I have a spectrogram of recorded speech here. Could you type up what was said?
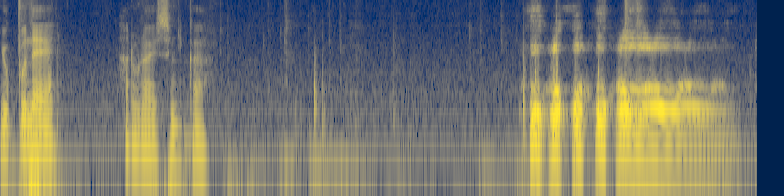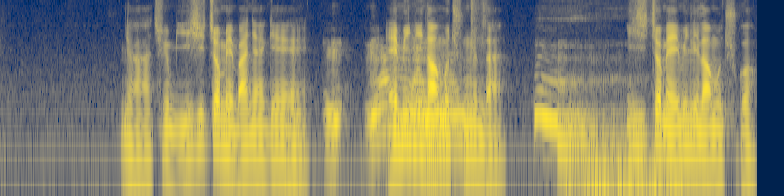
6분에 하루라 했으니까 야 지금 이 시점에 만약에 에밀리 나오면 죽는다. 이 시점에 에밀리 나오면 죽어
